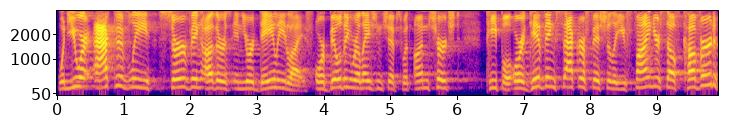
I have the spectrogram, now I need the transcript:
When you are actively serving others in your daily life or building relationships with unchurched people or giving sacrificially, you find yourself covered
